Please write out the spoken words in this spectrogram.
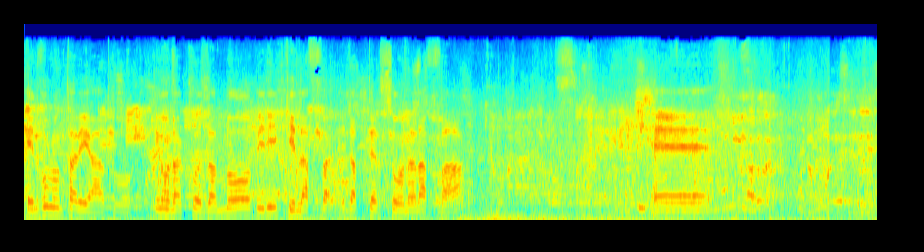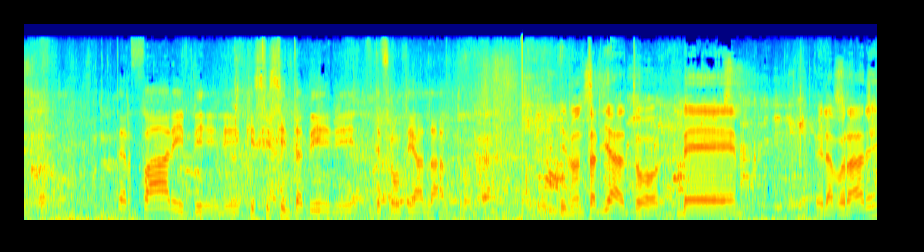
e il volontariato è una cosa nobile che la, la persona la fa eh, per fare bene, che si senta bene di fronte all'altro. Il volontariato beh, è lavorare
